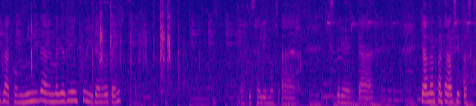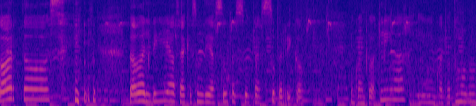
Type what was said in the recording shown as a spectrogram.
La comida del mediodía incluida en el hotel, así salimos a experimentar. Yo ando en pantaloncitos cortos. todo el día, o sea que es un día súper, súper, súper rico en cuanto a clima y en cuanto a todo.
